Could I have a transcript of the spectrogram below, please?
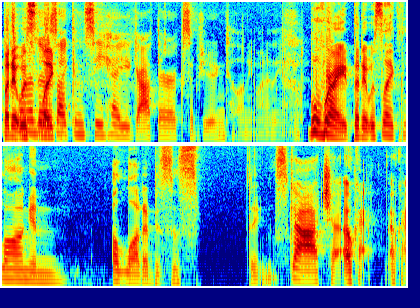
But It's it was like- I can see how you got there, except you didn't kill anyone in the end. well, right, but it was like long and a lot of business things. Gotcha. Okay. Okay.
